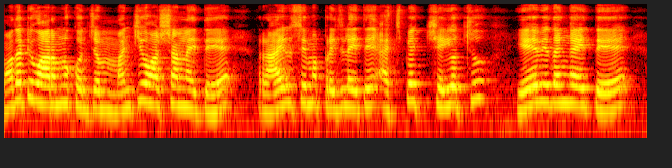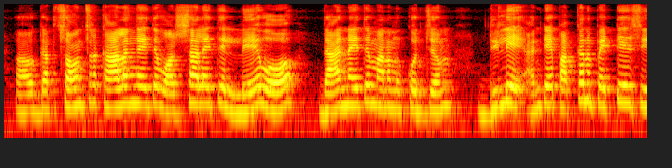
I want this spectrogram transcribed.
మొదటి వారంలో కొంచెం మంచి వర్షాలను అయితే రాయలసీమ ప్రజలైతే ఎక్స్పెక్ట్ చేయొచ్చు. ఏ విధంగా అయితే గత సంవత్సర కాలంగా అయితే వర్షాలు అయితే లేవో దాన్ని అయితే మనం కొంచెం డిలే అంటే పక్కన పెట్టేసి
